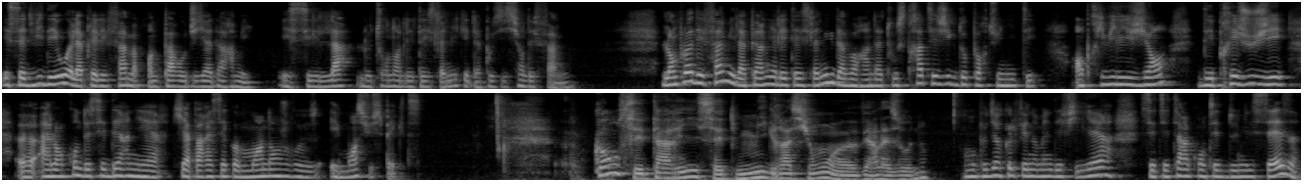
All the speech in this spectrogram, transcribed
Et cette vidéo, elle appelait les femmes à prendre part au djihad armé. Et c'est là le tournant de l'État islamique et de la position des femmes. L'emploi des femmes, il a permis à l'État islamique d'avoir un atout stratégique d'opportunité, en privilégiant des préjugés euh, à l'encontre de ces dernières qui apparaissaient comme moins dangereuses et moins suspectes. Quand s'est tarie cette migration euh, vers la zone? On peut dire que le phénomène des filières s'est éteint à compter de 2016.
